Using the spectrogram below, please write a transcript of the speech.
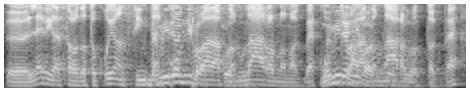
levélszavazatok olyan szinten kontrollálatlanul áramlanak be, kontrollálatlanul áramlottak be,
